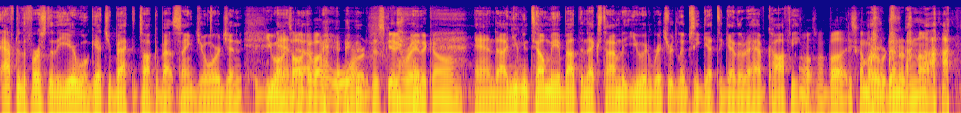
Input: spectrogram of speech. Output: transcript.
after the first of the year, we'll get you back to talk about St. George and you want to talk uh, about a war that's getting ready to come And uh, you can tell me about the next time that you and Richard Lipsey get together to have coffee. oh it's my bud he's coming over dinner tonight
